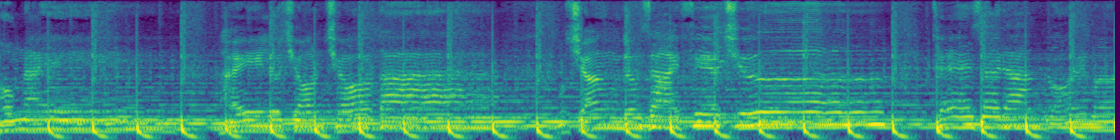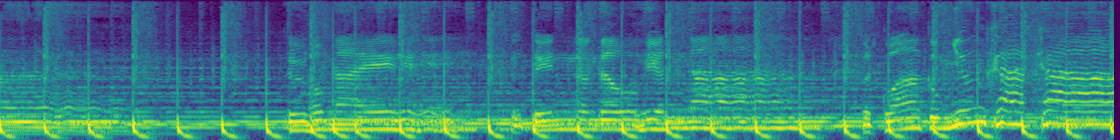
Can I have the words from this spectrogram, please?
hôm nay, hãy lựa chọn cho ta một chặng đường dài phía trước. Thế giới đang gọi mời từ hôm nay, tự tin ngẩng đầu hiên ngang, vượt qua cùng những khát khao.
